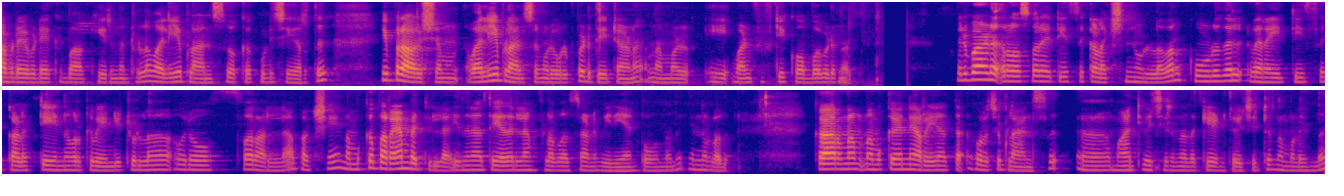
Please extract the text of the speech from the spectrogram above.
അവിടെ ഇവിടെയൊക്കെ ബാക്കി ഇരുന്നിട്ടുള്ള വലിയ പ്ലാന്റ്സും ഒക്കെ കൂടി ചേർത്ത് ഇപ്രാവശ്യം വലിയ പ്ലാന്റ്സും കൂടി ഉൾപ്പെടുത്തിയിട്ടാണ് നമ്മൾ ഈ വൺ ഫിഫ്റ്റി കോംബോ വിടുന്നത്. ഒരുപാട് റോസ് വെറൈറ്റീസ് കളക്ഷൻ ഉള്ളവർ കൂടുതൽ വെറൈറ്റീസ് കളക്ട് ചെയ്യുന്നവർക്ക് വേണ്ടിയിട്ടുള്ള ഒരു ഓഫറല്ല പക്ഷേ നമുക്ക് പറയാൻ പറ്റില്ല ഇതിനകത്ത് ഏതെല്ലാം ഫ്ലവേഴ്സാണ് വിരിയാൻ പോകുന്നത് എന്നുള്ളത്. കാരണം നമുക്ക് തന്നെ അറിയാത്ത കുറച്ച് പ്ലാന്റ്സ് മാറ്റി വെച്ചിരുന്നതൊക്കെ എടുത്തു വെച്ചിട്ട് നമ്മളിന്ന്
